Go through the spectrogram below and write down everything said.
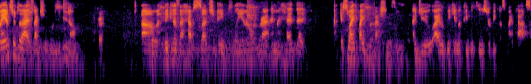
My answer to that is actually going to be no. Okay. Um, because I have such a plan in my head that so I fight perfectionism. I do. I became a people pleaser because of my past.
